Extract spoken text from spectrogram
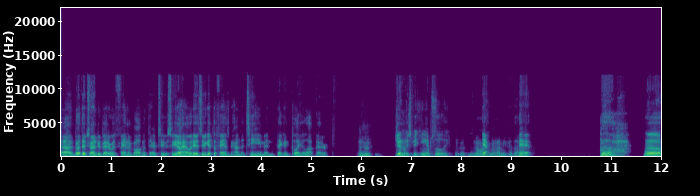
uh, but they're trying to do better with fan involvement there too. So you know how it is. You get the fans behind the team, and they can play a lot better. Mhm. Generally speaking, absolutely. There's no Yeah. argument on me for that. Yeah. Uh,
